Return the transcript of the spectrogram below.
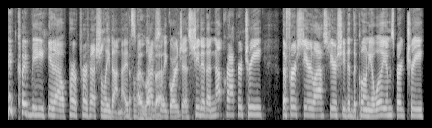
it could be, you know, per- professionally done. It's I love that. absolutely gorgeous. She did a nutcracker tree the first year. Last year, she did the Colonial Williamsburg tree.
